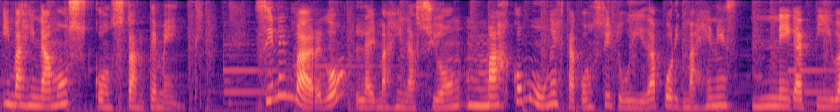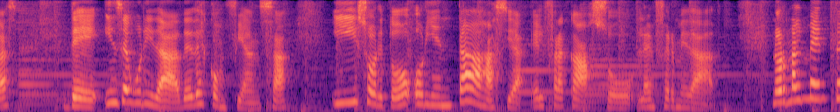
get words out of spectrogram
Imaginamos constantemente. Sin embargo, la imaginación más común está constituida por imágenes negativas de inseguridad, de desconfianza y sobre todo orientadas hacia el fracaso, la enfermedad. Normalmente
